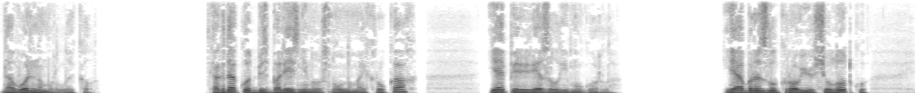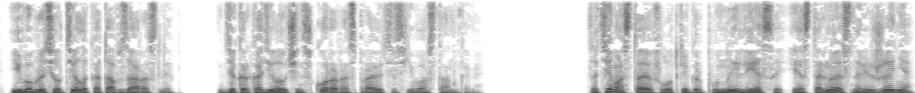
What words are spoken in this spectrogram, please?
довольно мурлыкал. Когда кот безболезненно уснул на моих руках, я перерезал ему горло. Я обрызгал кровью всю лодку и выбросил тело кота в заросли, где крокодилы очень скоро расправятся с его останками. Затем, оставив в лодке гарпуны, лесы и остальное снаряжение,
